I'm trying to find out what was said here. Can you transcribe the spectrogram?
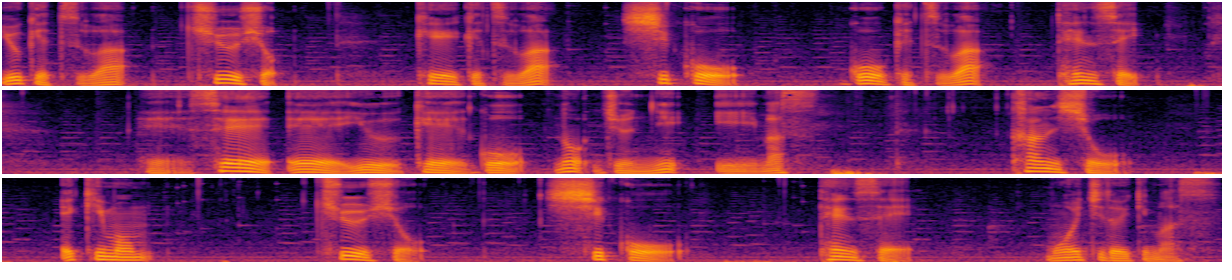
輸血は中所経血は思考合血は天性、えー、正英雄経合の順に言います。肝小液門中小思考天性もう一度いきます。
